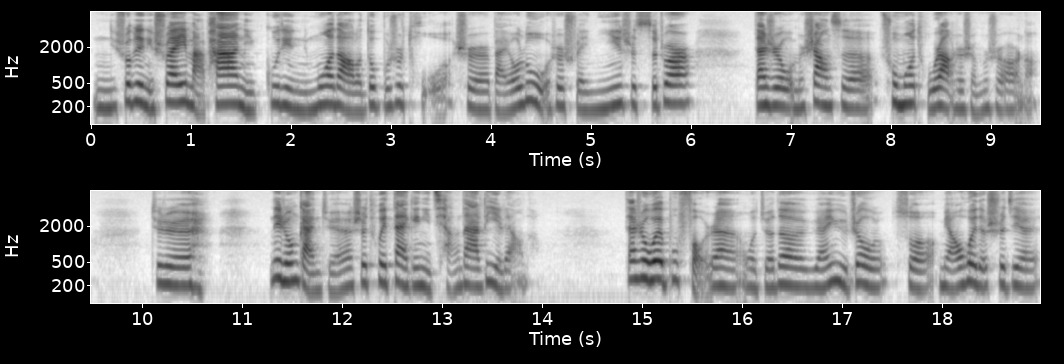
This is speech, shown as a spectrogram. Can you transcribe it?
你说不定你摔一马趴，你估计你摸到了都不是土，是柏油路，是水泥，是瓷砖。但是我们上次触摸土壤是什么时候呢？就是 那种感觉是会带给你强大力量的。但是我也不否认，我觉得元宇宙所描绘的世界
